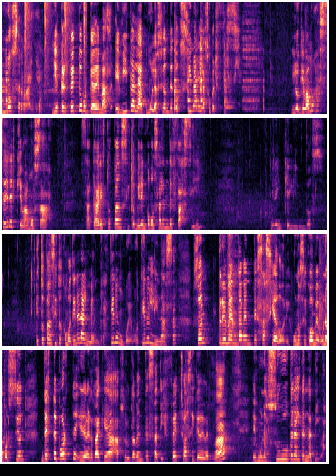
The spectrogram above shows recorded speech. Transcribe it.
no se raya. Y es perfecto porque además evita la acumulación de toxinas en la superficie. Y lo que vamos a hacer es que vamos a sacar estos pancitos. Miren cómo salen de fácil. Miren qué lindos. Estos pancitos como tienen almendras, tienen huevo, tienen linaza, son tremendamente saciadores. Uno se come una porción de este porte y de verdad queda absolutamente satisfecho, así que de verdad es una súper alternativa.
